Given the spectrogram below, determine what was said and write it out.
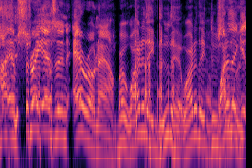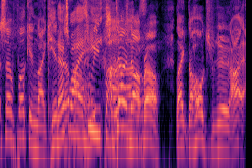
I am straight as an arrow now. Bro, why do they do that? Why do they do? Why so do they much? get so fucking like hit? That's up why I on it? hate I'm telling you, no, bro. Like the whole, dude, I,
